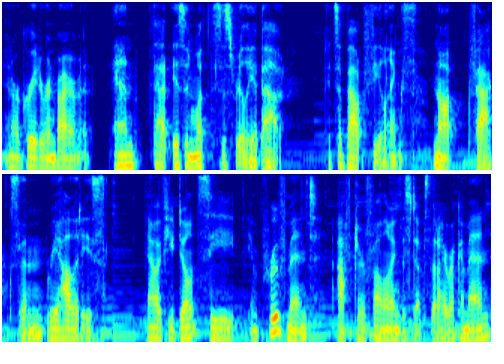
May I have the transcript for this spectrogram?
in our greater environment. And that isn't what this is really about. It's about feelings, not facts and realities. Now, if you don't see improvement after following the steps that I recommend,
